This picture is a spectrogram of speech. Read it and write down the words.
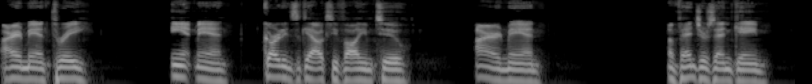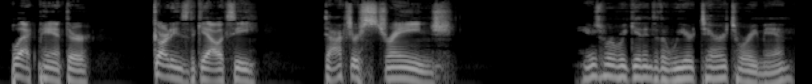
Iron Man 3, Ant Man, Guardians of the Galaxy Volume 2, Iron Man, Avengers Endgame, Black Panther, Guardians of the Galaxy, Doctor Strange. Here's where we get into the weird territory, man.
